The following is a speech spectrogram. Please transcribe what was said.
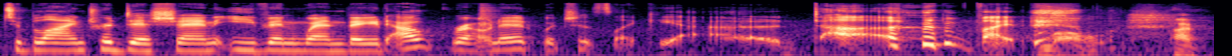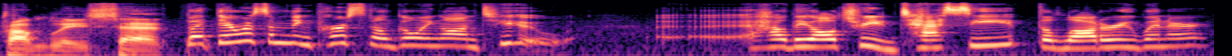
to blind tradition, even when they'd outgrown it, which is like, yeah, duh. but, Well, I probably said but there was something personal going on too. Uh, how they all treated Tessie, the lottery winner,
